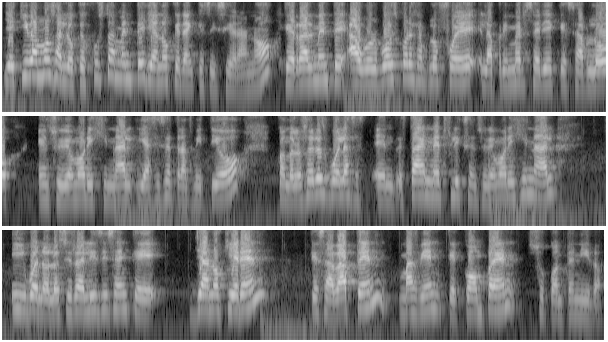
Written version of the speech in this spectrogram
Y aquí vamos a lo que justamente ya no querían que se hiciera, ¿no? Que realmente Our Voice, por ejemplo, fue la primera serie que se habló en su idioma original y así se transmitió. Cuando los seres vuelas está en Netflix en su idioma original. Y bueno, los israelíes dicen que ya no quieren que se adapten, más bien que compren su contenido.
